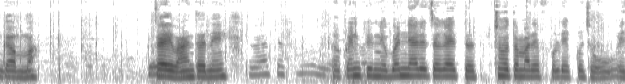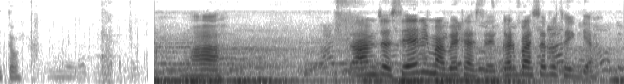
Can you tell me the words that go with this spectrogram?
ગામમાં. કઈ વાંધો નહીં. તો કન્ટિન્યુ બન્યા guys. તો જો તમારે ફૂલ એક જોવું હોય તો. હા આમ જો શેરીમાં બેઠા છે, ગરબા શરૂ થઈ ગયા.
